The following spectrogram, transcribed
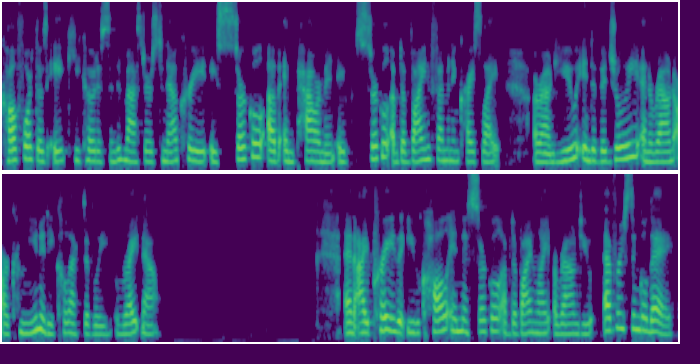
I call forth those eight key code ascended masters to now create a circle of empowerment, a circle of divine feminine Christ light around you individually and around our community collectively right now. And I pray that you call in this circle of divine light around you every single day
